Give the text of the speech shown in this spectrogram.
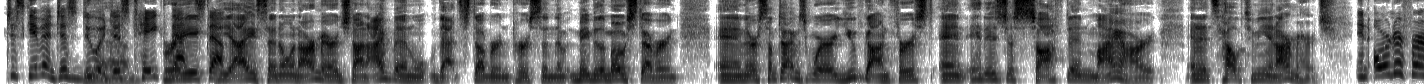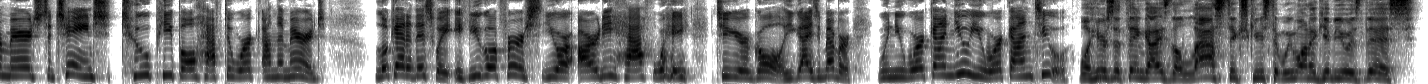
Just give in. Just do it. Just take break that step. the ice. I know in our marriage, Dawn, I've been that stubborn person, maybe the most stubborn. And there are sometimes where you've gone first and it has just softened my heart and it's helped me in our marriage. In order for a marriage to change, two people have to work on the marriage. Look at it this way. If you go first, you are already halfway to your goal. You guys remember, when you work on you, you work on two. Well, here's the thing, guys. The last excuse that we want to give you is this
